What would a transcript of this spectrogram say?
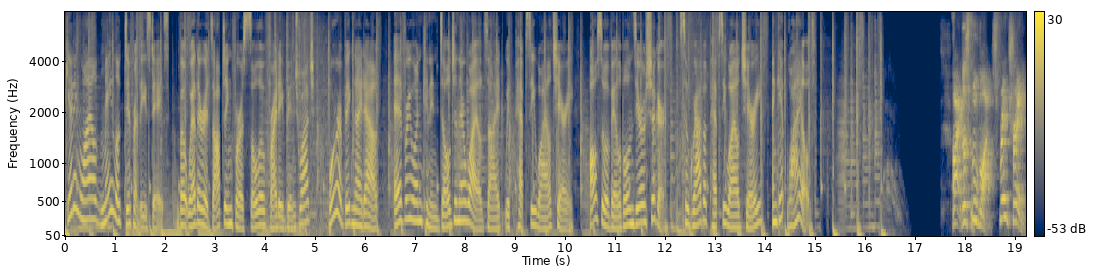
Getting wild may look different these days, but whether it's opting for a solo Friday binge watch or a big night out, Everyone can indulge in their wild side with Pepsi Wild Cherry, also available in Zero Sugar. So grab a Pepsi Wild Cherry and get wild. All right, let's move on. Spring training.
